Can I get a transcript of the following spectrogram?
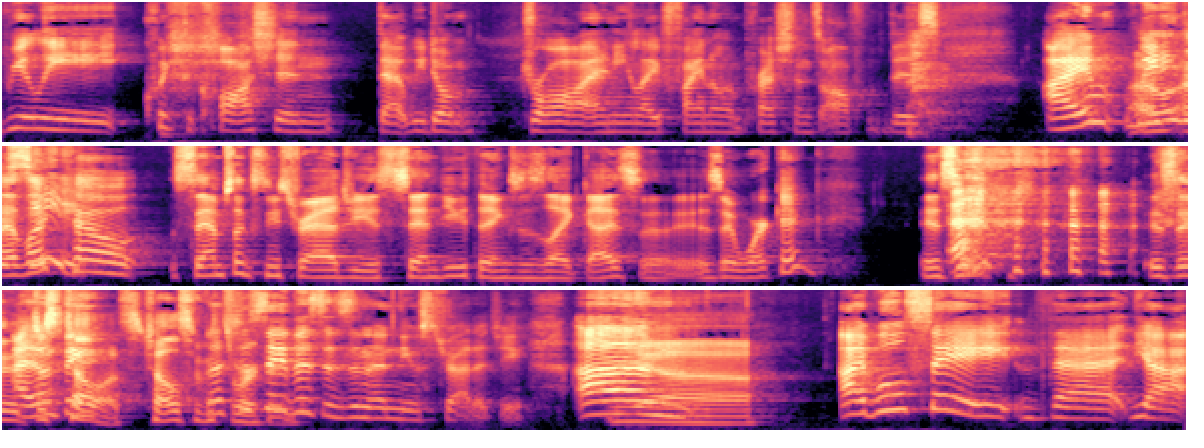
really quick to caution that we don't draw any like final impressions off of this. I'm I, waiting I to like how Samsung's new strategy is send you things is like, guys, uh, is it working? Is it? Is it? I Just tell us. Tell us if it's working. Let's say this isn't a new strategy. Um, yeah. I will say that yeah,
